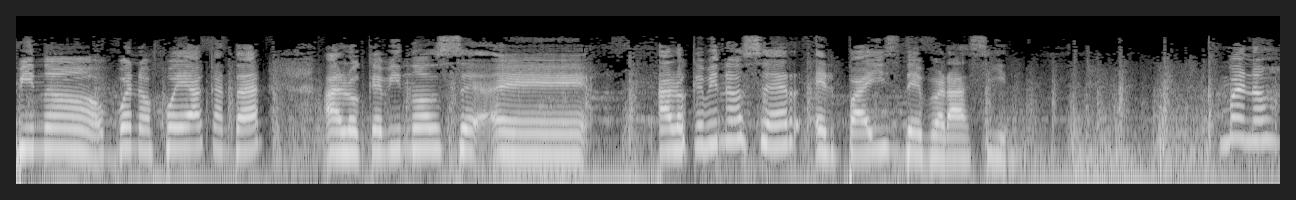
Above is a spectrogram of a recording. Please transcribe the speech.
vino bueno fue a cantar a lo que vino eh, a lo que vino a ser el país de Brasil. Bueno,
